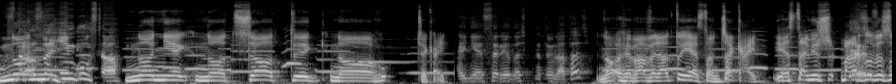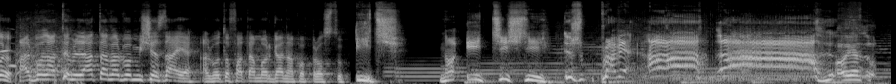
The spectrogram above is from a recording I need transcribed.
No nie, imbusa. no nie, no co ty, no... Czekaj. Ej, nie, serio da się na tym latać? No, chyba wylatuję stąd, czekaj! Jestem już bardzo wysoko. Albo na tym latam, albo mi się zdaje. Albo to Fata Morgana po prostu. Idź! No idź, ciśnij! Już prawie... A! A! O Jezu!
